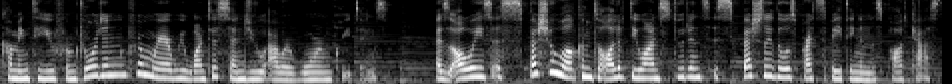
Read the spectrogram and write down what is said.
Coming to you from Jordan, from where we want to send you our warm greetings. As always, a special welcome to all of Diwan students, especially those participating in this podcast.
